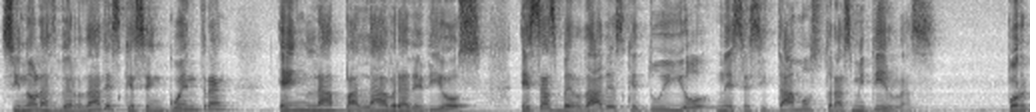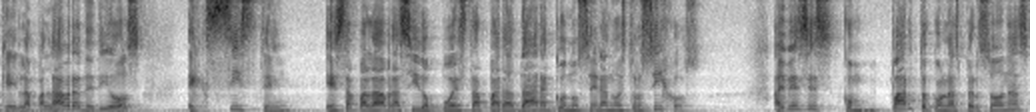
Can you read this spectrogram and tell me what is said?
sino las verdades que se encuentran en la palabra de Dios. Esas verdades que tú y yo necesitamos transmitirlas, porque la palabra de Dios existen esa palabra ha sido puesta para dar a conocer a nuestros hijos. Hay veces comparto con las personas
